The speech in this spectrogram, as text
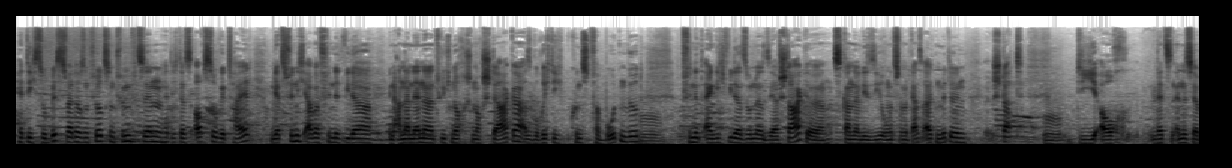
hätte ich so bis 2014, 15 hätte ich das auch so geteilt. Und jetzt finde ich aber, findet wieder in anderen Ländern natürlich noch, noch stärker, also wo richtig Kunst verboten wird, findet eigentlich wieder so eine sehr starke Skandalisierung, und zwar mit ganz alten Mitteln statt, die auch letzten Endes ja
